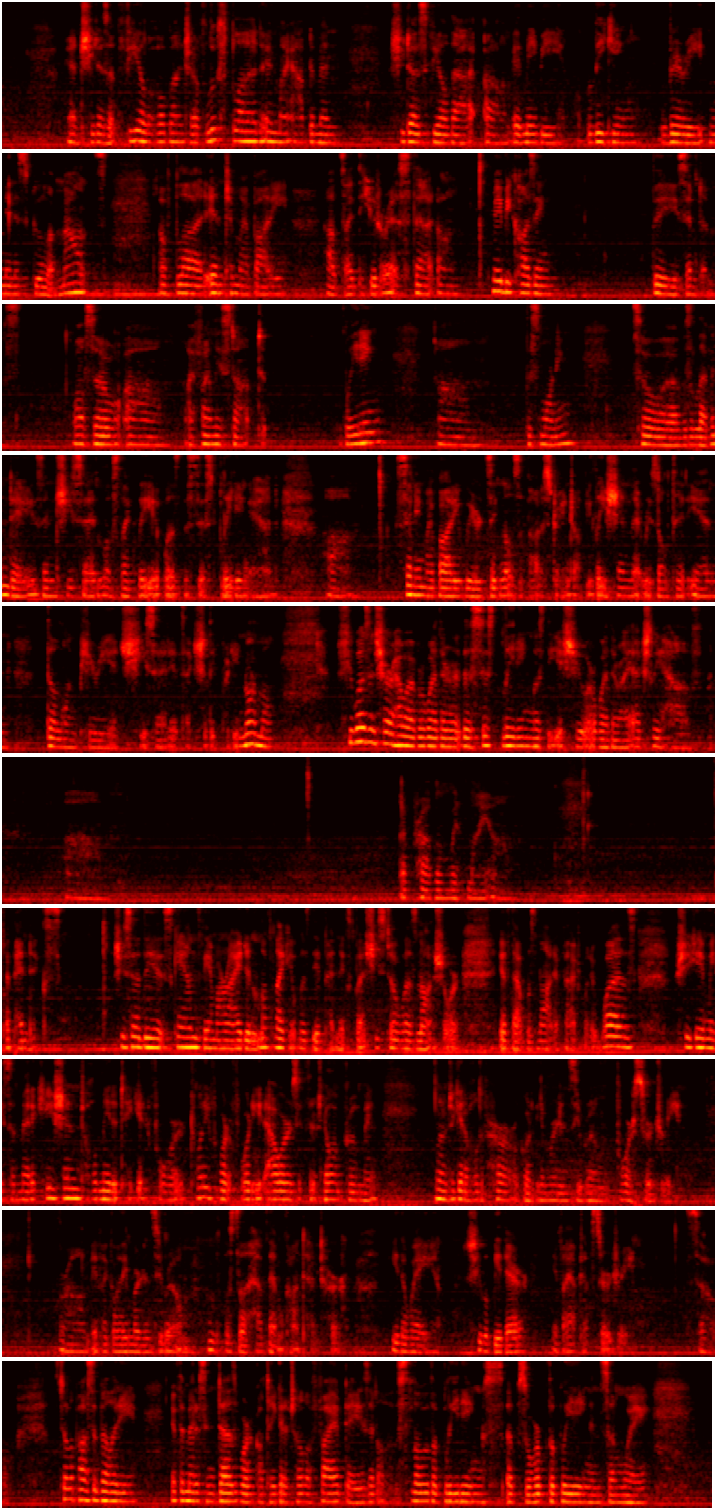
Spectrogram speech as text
and she doesn't feel a whole bunch of loose blood in my abdomen, she does feel that um, it may be leaking very minuscule amounts of blood into my body outside the uterus that um, may be causing the symptoms. Also, um, I finally stopped bleeding um, this morning. So uh, it was 11 days, and she said most likely it was the cyst bleeding and um, sending my body weird signals about a strange ovulation that resulted in the long period. She said it's actually pretty normal. She wasn't sure, however, whether the cyst bleeding was the issue or whether I actually have um, a problem with my um, appendix. She said the scans, the MRI didn't look like it was the appendix, but she still was not sure if that was not, in fact, what it was. She gave me some medication, told me to take it for 24 to 48 hours if there's no improvement to get a hold of her or go to the emergency room for surgery. Um, if I go to the emergency room, I'm supposed to have them contact her. Either way, she will be there if I have to have surgery. So, still a possibility. If the medicine does work, I'll take it a total of five days. It'll slow the bleeding, absorb the bleeding in some way,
